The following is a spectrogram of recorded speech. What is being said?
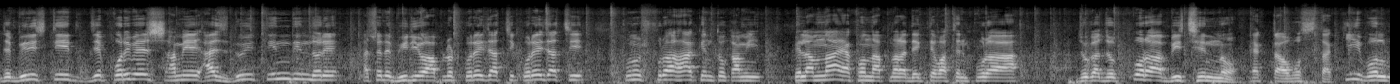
যে ব্রিজটির যে পরিবেশ আমি আজ দুই তিন দিন ধরে আসলে ভিডিও আপলোড করেই যাচ্ছি করেই যাচ্ছি। কোনো সুরাহা কিন্তু আমি পেলাম না। এখন আপনারা দেখতে পাচ্ছেন পুরা যোগাযোগ পুরা বিচ্ছিন্ন একটা অবস্থা। কি বলব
